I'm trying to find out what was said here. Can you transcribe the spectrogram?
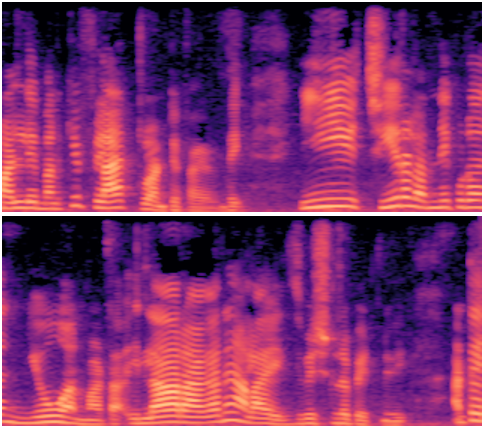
మళ్ళీ మనకి ఫ్లాట్ ట్వంటీ ఫైవ్ ఉంది. ఈ చీరలన్నీ కూడా న్యూ అన్నమాట. ఇలా రాగానే అలా ఎగ్జిబిషన్లో పెట్టినవి. అంటే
